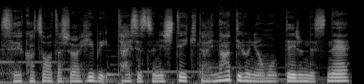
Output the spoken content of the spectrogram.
生活を私は日々大切にしていきたいなというふうに思っているんですね。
